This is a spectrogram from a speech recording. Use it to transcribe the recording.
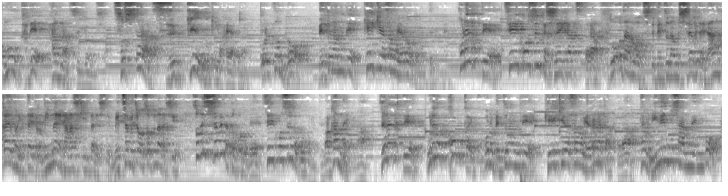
思うかで判断するようにした。そしたらすっげえ動きが速くなる。俺今度、ベトナムでケーキ屋さんをやろうと思ってるね。これって成功するかしないかっつったら、どうだろうっつってベトナム調べたり何回も行ったりとかみんなに話聞いたりしてめちゃめちゃ遅くなるし、それ調べたところで成功するかどうかなんてわかんないから、じゃなくて、俺が今回ここのベトナムでケーキ屋さんをやらなかったら、多分2年後3年後、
